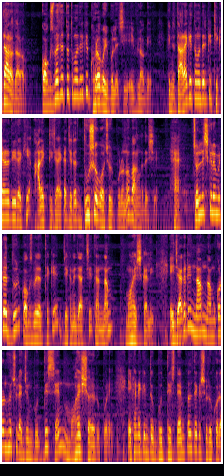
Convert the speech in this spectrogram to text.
দাঁড়াও দাঁড়াও। কক্সবাজার তো তোমাদেরকে ঘোরাবই বলেছি এই ব্লগে কিন্তু তার আগে তোমাদেরকে ঠিকানা দিয়ে রাখি আরেকটি জায়গা, যেটা দুশো বছর পুরনো বাংলাদেশে। হ্যাঁ চল্লিশ কিলোমিটার দূর কক্সবাজার থেকে যেখানে যাচ্ছি, তার নাম মহেশখালী। এই জায়গাটির নাম নামকরণ হয়েছিল একজন বুদ্ধিস্ট সেন মহেশ্বরের উপরে। এখানে কিন্তু বুদ্ধিস্ট টেম্পল থেকে শুরু করে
